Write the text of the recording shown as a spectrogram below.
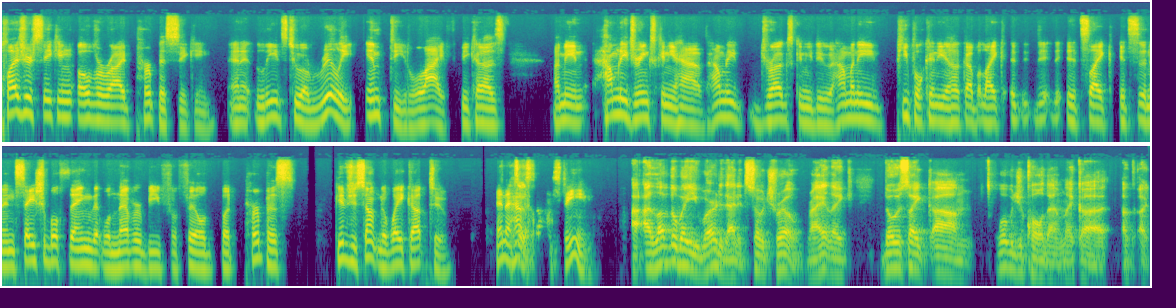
pleasure seeking override purpose seeking. And it leads to a really empty life because, I mean, how many drinks can you have? How many drugs can you do? How many people can you hook up? Like, it, it, it's like it's an insatiable thing that will never be fulfilled. But purpose gives you something to wake up to and it has steam. I love the way you worded that. It's so true, right? Like those, like, um, what would you call them? Like a, a, a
